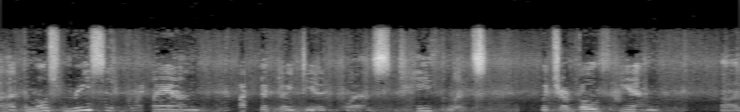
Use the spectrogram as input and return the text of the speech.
Uh, the most recent plan project I did was capelets, which are both in, uh,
